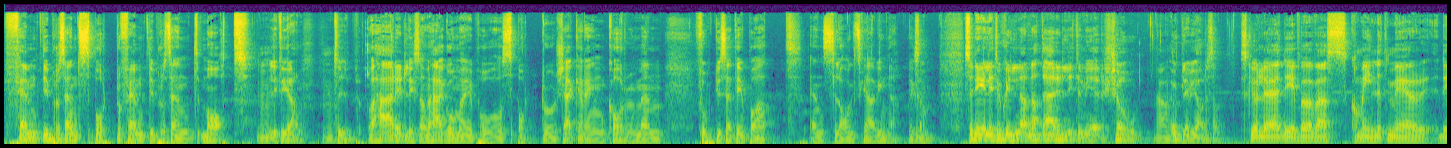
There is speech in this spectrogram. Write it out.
50% sport och 50% mat. Lite grann. Typ. Och här är det liksom, här går man ju på sport och käkar en korv men fokuset är på att ens lag ska vinna. Liksom. Så det är lite skillnaden att där är det lite mer show. Ja. Upplever jag det som. Skulle det behövas komma in lite mer det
